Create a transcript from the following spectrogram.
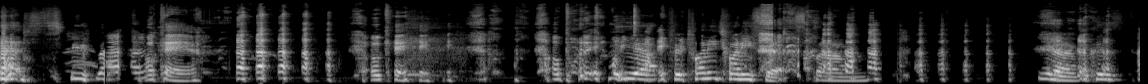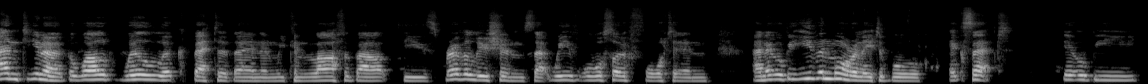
to that. Okay. okay. I'll put it in my yeah, diary. for 2026. Um, you know, because, and, you know, the world will look better then, and we can laugh about these revolutions that we've also fought in, and it will be even more relatable, except it will be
